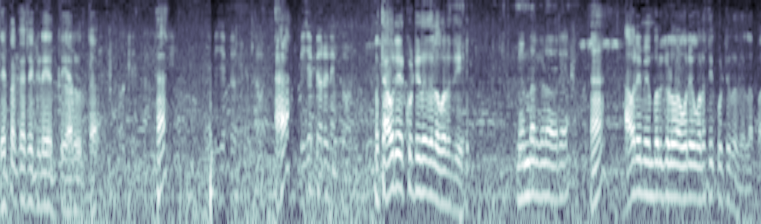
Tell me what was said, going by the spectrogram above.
ಜಯಪ್ರಕಾಶ್ ಹೆಗ್ಡೆ ಅಂತ ಯಾರು ಅಂತ? ಹ? ಬಿಜೆಪಿ ಅವರು ಹ? ಬಿಜೆಪಿ ಅವರು ನೇಮಕ ಮಾಡಿ ಮತ್ತೆ ಅವರೇ ಕೊಟ್ಟಿರೋದಲ್ಲ ವರದಿ? ಮೆಂಬರ್ಗಳು ಅವರೇ. ಹ? ಅವರೇ ಮೆಂಬರ್ಗಳು ಅವರೇ ವರದಿ ಕೊಟ್ಟಿರೋದಲ್ಲಪ್ಪ?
